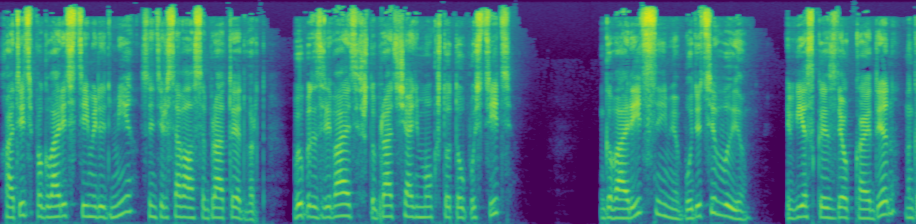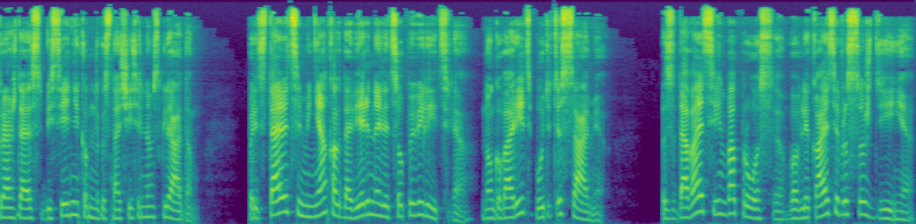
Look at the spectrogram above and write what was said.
Хотите поговорить с теми людьми? заинтересовался брат Эдвард. Вы подозреваете, что брат Чань мог что-то упустить? Говорить с ними будете вы, веско изрек Кайден, награждая собеседника многозначительным взглядом. Представите меня как доверенное лицо повелителя, но говорить будете сами. Задавайте им вопросы, вовлекайте в рассуждения,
